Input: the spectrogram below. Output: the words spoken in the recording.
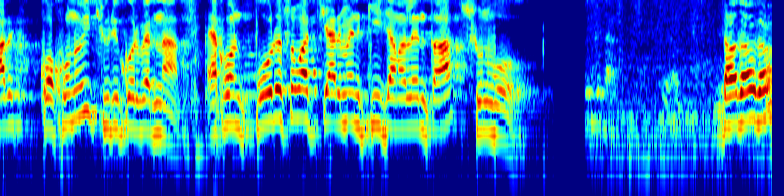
আর কখনোই চুরি করবেন না। এখন পৌরসভার চেয়ারম্যান কি জানালেন তা শুনব। দাও দাও দাও।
